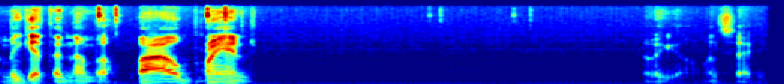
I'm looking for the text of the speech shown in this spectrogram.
let me get the number, Lael Brand. There we go, one second.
